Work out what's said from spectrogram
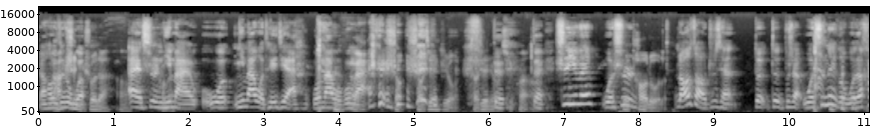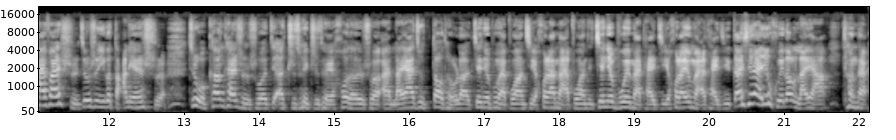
然后啊，就是我，你说的啊？哎，是你买我，你买我推荐，我买我不买。啊少 少见这种少见这种情况啊，对，是因为我是是套路了。老早之前，对对，不是，我是那个我的 HiFi 史就是一个打脸史，就是我刚开始说啊直推直推，后头就说哎蓝牙就到头了，坚决不买播放器，后来买了播放器，坚决不会买台机，后来又买了台机，但现在又回到了蓝牙状态，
